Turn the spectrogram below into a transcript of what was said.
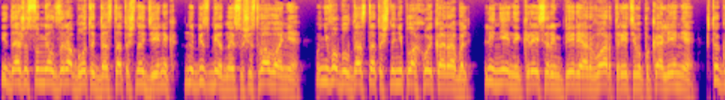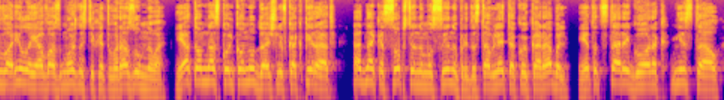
и даже сумел заработать достаточно денег на безбедное существование. У него был достаточно неплохой корабль, линейный крейсер Империи Арвар третьего поколения, что говорило и о возможностях этого разумного, и о том, насколько он удачлив как пират. Однако собственному сыну предоставлять такой корабль этот старый горок не стал.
